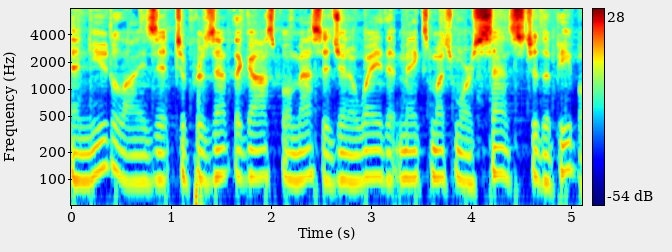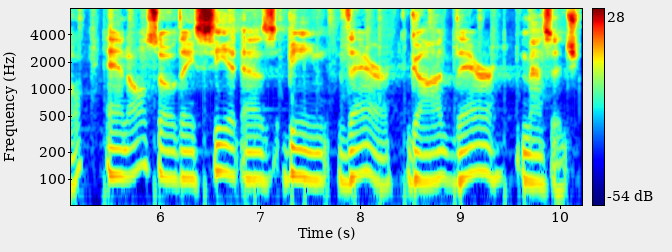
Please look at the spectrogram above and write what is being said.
and utilize it to present the gospel message in a way that makes much more sense to the people. And also, they see it as being their God, their message.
